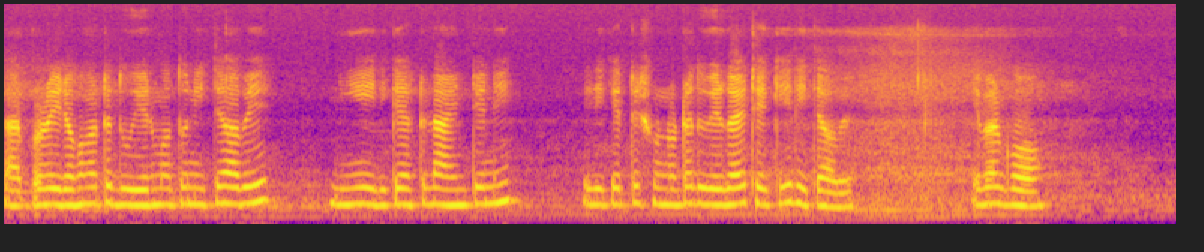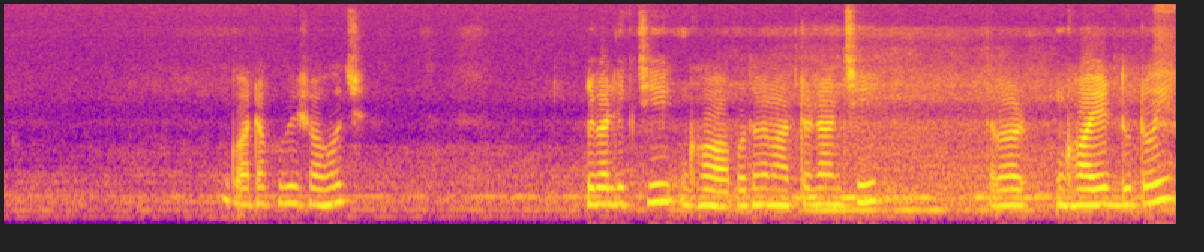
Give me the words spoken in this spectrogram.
তারপরে এরকম একটা দুইয়ের মতো নিতে হবে। নিয়ে এদিকে একটা লাইন টেনে এদিকে একটা শূন্যটা দুইয়ের গায়ে ঠেকিয়ে দিতে হবে। এবার গ। গটা খুবই সহজ। এবার লিখছি ঘ। প্রথমে মাত্রা টানছি, তারপর ঘয়ের দুটোই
